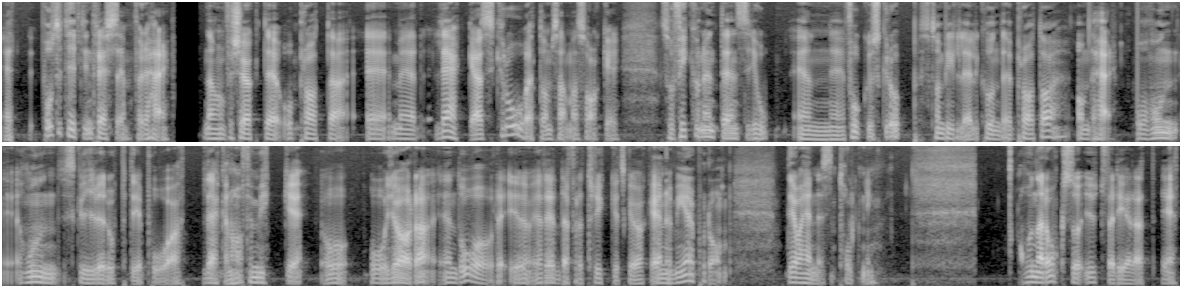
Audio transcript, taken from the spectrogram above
ett positivt intresse för det här. När hon försökte att prata med läkarskrået om samma saker så fick hon inte ens ihop en fokusgrupp som ville eller kunde prata om det här. Och hon, hon skriver upp det på att läkarna har för mycket och att göra ändå och är rädda för att trycket ska öka ännu mer på dem. Det var hennes tolkning. Hon har också utvärderat ett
